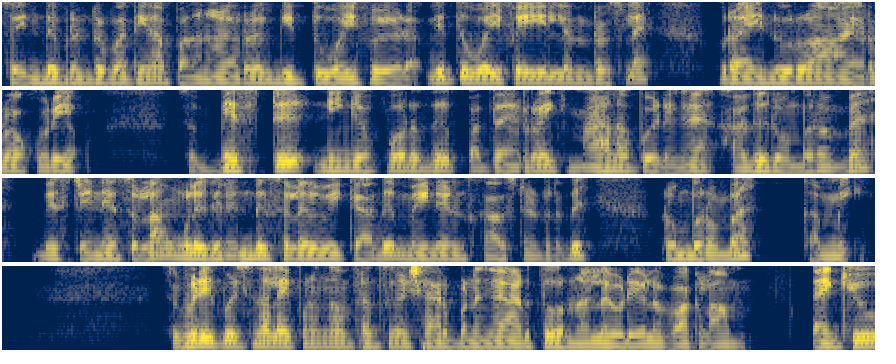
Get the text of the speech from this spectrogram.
ஸோ இந்த பிரிண்டர் பார்த்தீங்கன்னா பதினாலாயிரரூவா வித் ஒய்ஃபையோட வித் ஒய்ஃபை இல்லைன்றதுல ஒரு ஐநூறுரூவா ஆயிரரூவா குறையும். ஸோ பெஸ்ட்டு நீங்கள் போகிறது பத்தாயிரரூவாய்க்கு மேலே போயிடுங்க. அது ரொம்ப ரொம்ப பெஸ்ட்டுன்னே சொல்லலாம். உங்களுக்கு ரெண்டு செலவு வைக்காது. மெயின்டெனன்ஸ் காஸ்ட்டுன்றது ரொம்ப ரொம்ப கம்மி. ஸோ வீடியோ பிடிச்சிருந்தால் லைக் பண்ணுங்கள் ஃப்ரெண்ட்ஸுங்க ஷேர் பண்ணுங்கள் அடுத்து ஒரு நல்ல வீடியோவில் பார்க்கலாம். தேங்க்யூ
